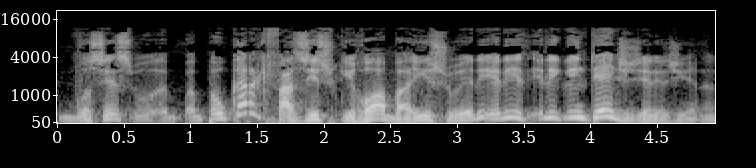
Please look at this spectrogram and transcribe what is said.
vocês, o cara que faz isso, que rouba isso, ele, ele, ele entende de energia, né?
